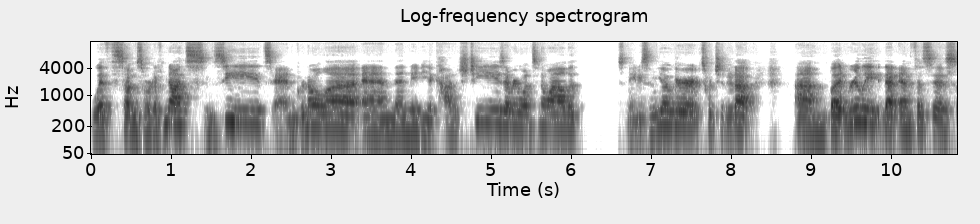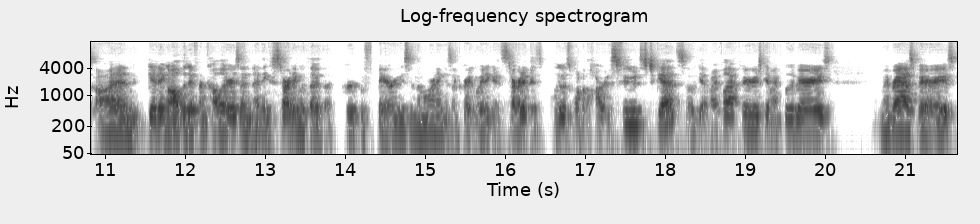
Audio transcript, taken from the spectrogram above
with some sort of nuts and seeds and granola, and then maybe a cottage cheese every once in a while. That maybe some yogurt, switching it up. Um, but really, that emphasis on getting all the different colors, and I think starting with a, a group of berries in the morning is a great way to get started because blue is one of the hardest foods to get. So get my blackberries, get my blueberries, my raspberries.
